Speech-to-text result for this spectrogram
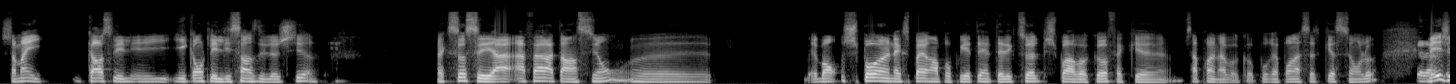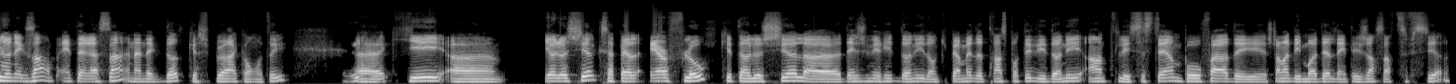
justement il il casse les il est contre les licences des logiciels. Fait que ça c'est à, à faire attention. Euh, mais bon, je suis pas un expert en propriété intellectuelle puis je suis pas avocat, fait que ça prend un avocat pour répondre à cette question-là. Mais j'ai un exemple intéressant, une anecdote que je peux raconter, euh, qui est euh, il y a un logiciel qui s'appelle Airflow, qui est un logiciel euh, d'ingénierie de données, donc qui permet de transporter des données entre les systèmes pour faire des justement des modèles d'intelligence artificielle.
